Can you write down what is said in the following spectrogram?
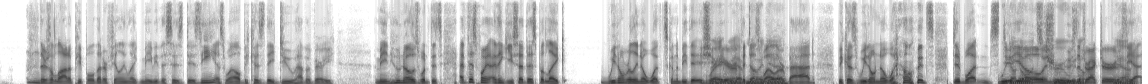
there's a lot of people that are feeling like maybe this is Disney as well because they do have a very, I mean, who knows what this at this point. I think you said this, but like. We don't really know what's going to be the issue Right, here, if it does no well idea. or bad, because we don't know what elements did what in We don't know studio and true, who's we the director, who's the yeah.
